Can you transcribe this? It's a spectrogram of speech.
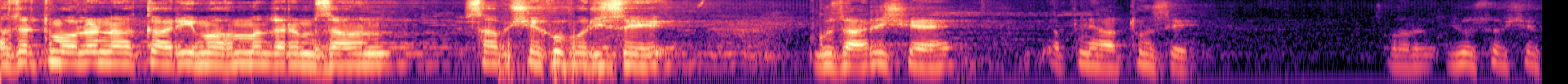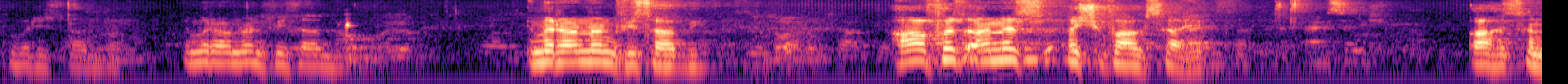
हज़रत मौलाना कारी मोहम्मद रमज़ान साहब शेखुपुरी से गुजारिश है अपने हाथों से। और यूसुफ शेखुपुरी साहब भी, इमरान अनफी साहब भी, इमरान अनफी साहब भी। हाफिज अनस अशफाक साहिब आहसन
